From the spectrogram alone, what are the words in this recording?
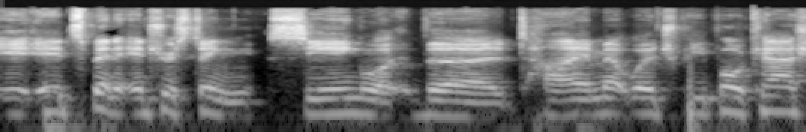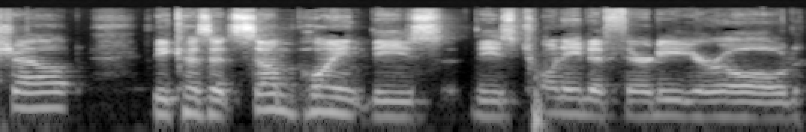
it, has been interesting seeing what the time at which people cash out because at some point these these 20 to 30 year old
